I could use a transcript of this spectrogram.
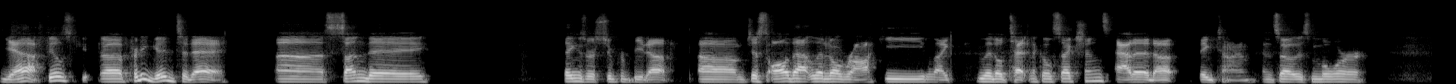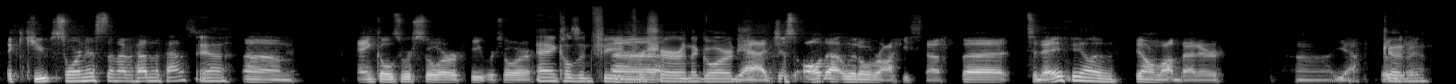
Yeah, feels uh, pretty good today. Uh, Sunday, things were super beat up. Um, just all that little rocky, like little technical sections added up big time, and so it was more acute soreness than I've had in the past. Yeah. Um, ankles were sore, feet were sore. Ankles and feet uh, for sure in the gorge. Yeah, just all that little rocky stuff. But today feeling feeling a lot better. Uh, yeah. Good, good, man.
